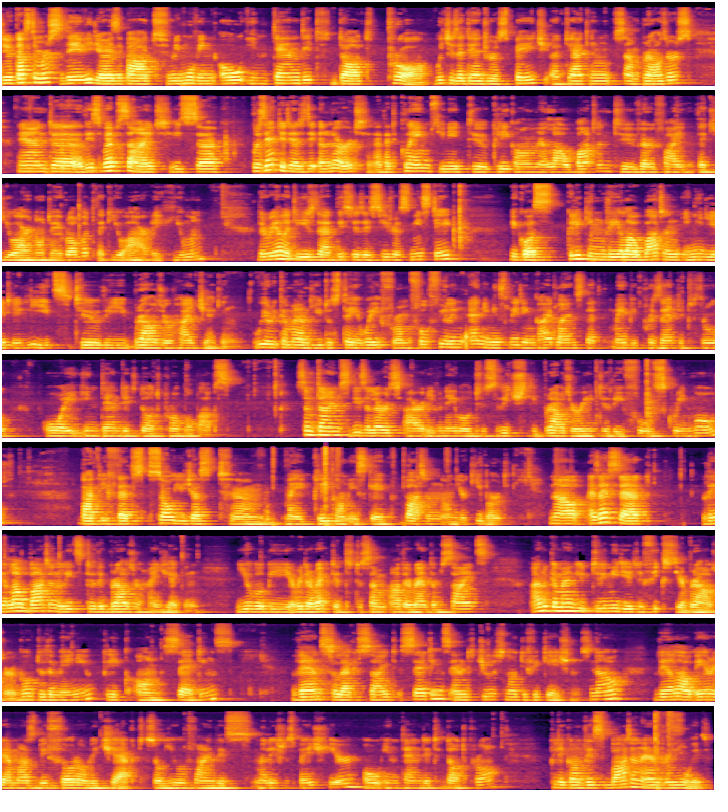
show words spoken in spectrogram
Dear customers, the video is about removing ointended.pro, which is a dangerous page attacking some browsers. And uh, this website is uh, presented as the alert uh, that claims you need to click on the allow button to verify that you are not a robot, that you are a human. The reality is that this is a serious mistake because clicking the allow button immediately leads to the browser hijacking. We recommend you to stay away from fulfilling any misleading guidelines that may be presented through ointended.pro pop-ups. Sometimes these alerts are even able to switch the browser into the full screen mode. But if that's so, you just um, may click on escape button on your keyboard. Now, as I said, the allow button leads to the browser hijacking. You will be redirected to some other random sites. I recommend you to immediately fix your browser. Go to the menu, click on Settings, then select Site Settings and choose Notifications. Now, the allow area must be thoroughly checked, so you will find this malicious page here, ointended.pro click on this button and remove it.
